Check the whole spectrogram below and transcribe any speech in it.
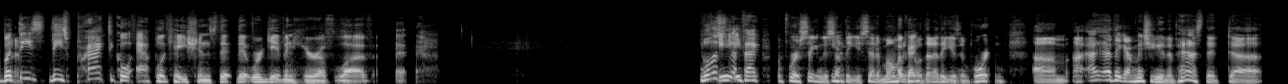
But these these practical applications that that we're given here of love. Uh, well, let's step back for a second to something yeah. you said a moment okay. ago that I think is important. Um, I, I, think I mentioned in the past that uh,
